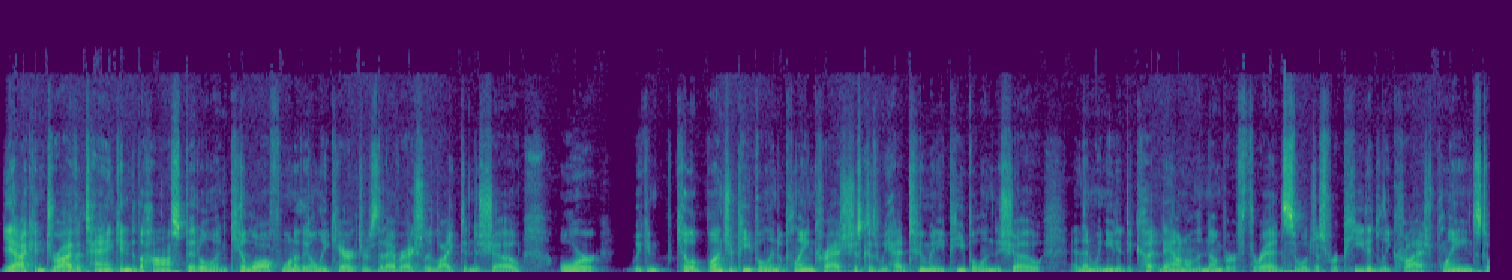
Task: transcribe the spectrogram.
Yeah, I can drive a tank into the hospital and kill off one of the only characters that I ever actually liked in the show, or we can kill a bunch of people in a plane crash just because we had too many people in the show and then we needed to cut down on the number of threads so we'll just repeatedly crash planes to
